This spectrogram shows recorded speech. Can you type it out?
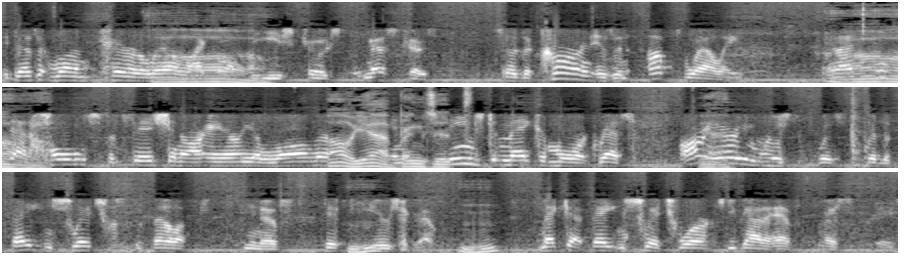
It doesn't run parallel like off the Oh. east coast the west coast. So the current is an upwelling And I think that Oh. holds the fish in our area longer. Oh, yeah, it brings it- seems to make them more aggressive. Our Yeah. area was was where the bait and switch was developed, you know, 50 years ago. Mm-hmm. Make that bait and switch work, you got to have aggressive fish.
